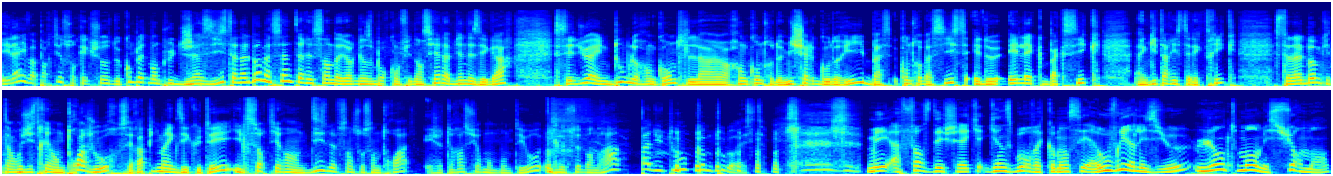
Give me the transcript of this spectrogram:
Et là, il va partir sur quelque chose de complètement plus jazzy. C'est un album assez intéressant d'ailleurs, Gainsbourg confidentiel à bien des égards. C'est dû à une double rencontre, la rencontre de Michel Gaudry, contrebassiste, et de Elek Baksik, un guitariste électrique. C'est un album qui est enregistré en trois jours, c'est rapidement exécuté. Il sortira en 1963 et je te rassure mon bon Théo, il ne se vendra pas du tout comme tout le reste. Mais à force d'échecs, Gainsbourg va commencer à ouvrir les yeux, lentement mais sûrement,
